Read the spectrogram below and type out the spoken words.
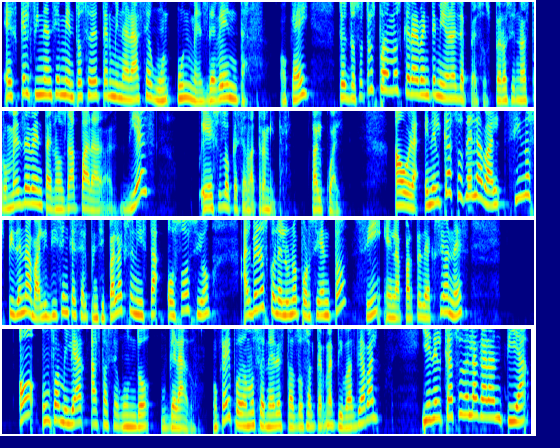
es que el financiamiento se determinará según un mes de ventas, ¿ok? Entonces nosotros podemos querer 20 millones de pesos, pero si nuestro mes de venta nos da para 10, eso es lo que se va a tramitar, tal cual. Ahora, en el caso del aval, sí nos piden aval y dicen que es el principal accionista o socio, al menos con el 1%, sí, en la parte de acciones, o un familiar hasta segundo grado, ¿ok? Podemos tener estas dos alternativas de aval. Y en el caso de la garantía,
